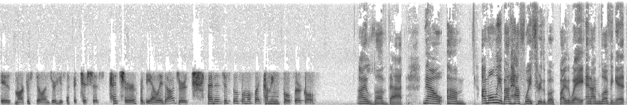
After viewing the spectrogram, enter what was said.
is Marcus Dillinger. He's a fictitious pitcher for the LA Dodgers, and it just feels almost like coming full circle. I love that. Now, um, I'm only about halfway through the book, by the way, and I'm loving it.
